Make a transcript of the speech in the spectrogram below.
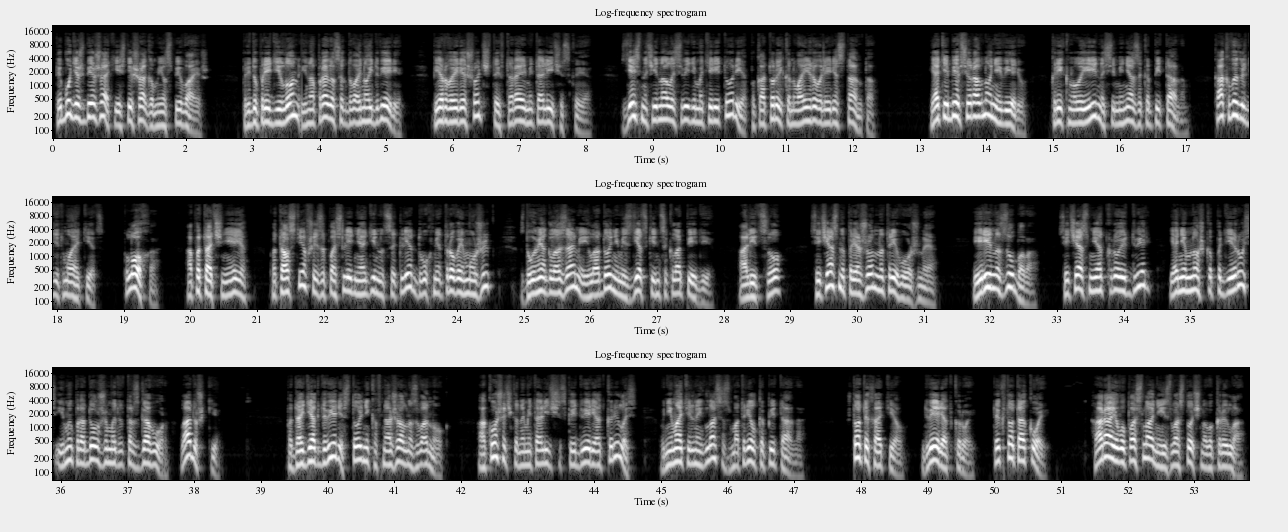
Ты будешь бежать, если шагом не успеваешь. Предупредил он и направился к двойной двери. Первая решетчатая, вторая металлическая. Здесь начиналась, видимо, территория, по которой конвоировали арестантов. «Я тебе все равно не верю», — крикнула Ирина, семеня за капитаном. «Как выглядит мой отец?» «Плохо. А поточнее?» Потолстевший за последние одиннадцать лет двухметровый мужик с двумя глазами и ладонями с детской энциклопедии. А лицо? Сейчас напряженно тревожное. Ирина Зубова. Сейчас мне откроют дверь, я немножко подерусь, и мы продолжим этот разговор. Ладушки? Подойдя к двери, Стольников нажал на звонок. Окошечко на металлической двери открылось, внимательный глаз осмотрел капитана. — Что ты хотел? Дверь открой. Ты кто такой? Хараеву послание из восточного крыла.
